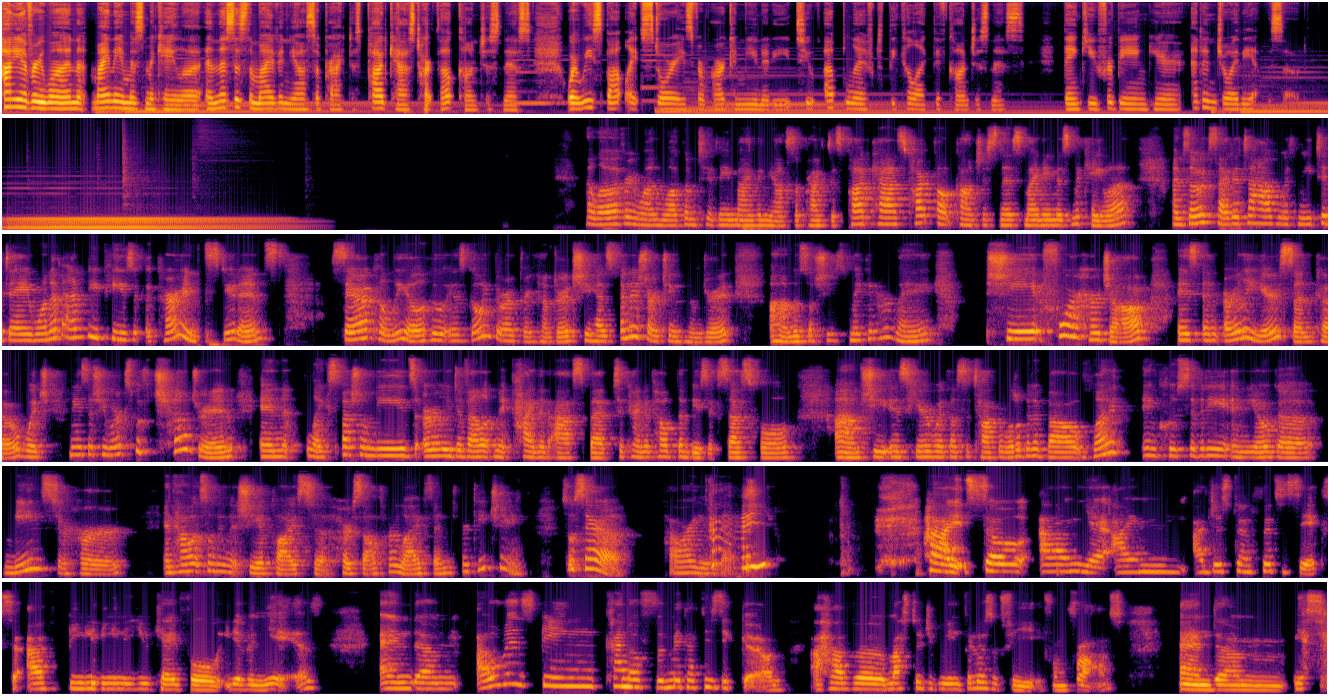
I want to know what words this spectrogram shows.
Hi, everyone. My name is Michaela, and this is the My Vinyasa Practice podcast, Heartfelt Consciousness, where we spotlight stories from our community to uplift the collective consciousness. Thank you for being here and enjoy the episode. Hello, everyone. Welcome to the My Vinyasa Practice podcast, Heartfelt Consciousness. My name is Michaela. I'm so excited to have with me today one of MVP's current students, Sarah Khalil, who is going through our 300. She has finished our 200. Um, and so she's making her way. She, for her job, is an early years SENCO, which means that she works with children in like special needs, early development kind of aspect to kind of help them be successful. Um, she is here with us to talk a little bit about what inclusivity in yoga means to her and how it's something that she applies to herself, her life, and her teaching. So, Sarah, how are you? Hi. Hi. So um yeah, I am I just turned 36. I've been living in the UK for 11 years. And um I always been kind of a metaphysic girl. I have a master degree in philosophy from France. And um yes,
